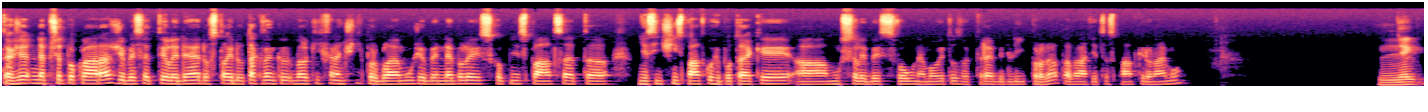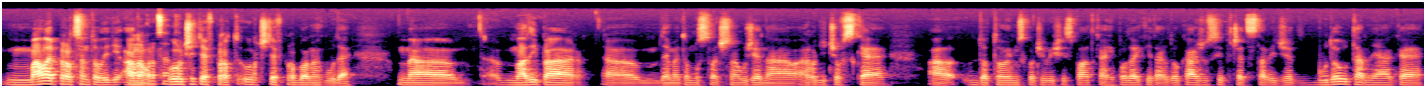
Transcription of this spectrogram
Takže nepředpokládáš, že by se ty lidé dostali do tak velkých finančních problémů, že by nebyli schopni splácet eh, měsíční splátku hypotéky a museli by svou nemovitost, ve které bydlí, prodat a vrátit se zpátky do nájmu? Ně, malé procento lidí, malé ano, procento. Určitě, v, určitě v problémech bude. Na, mladý pár, eh, dejme tomu slečna už je na rodičovské, a do toho jim skočí vyšší splátka hypotéky, tak dokážu si představit, že budou tam nějaké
